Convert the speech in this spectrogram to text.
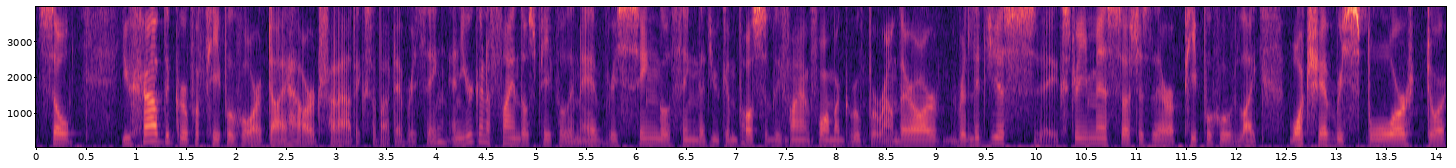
So you have the group of people who are die-hard fanatics about everything, and you're going to find those people in every single thing that you can possibly find, form a group around. There are religious extremists, such as there are people who like watch every sport or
